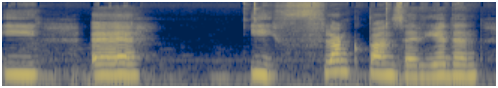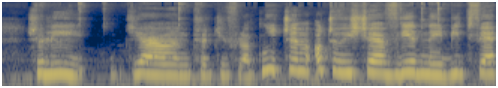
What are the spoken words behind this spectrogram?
i, e, i Flank Panzer 1, czyli działem przeciwlotniczym. Oczywiście w jednej bitwie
